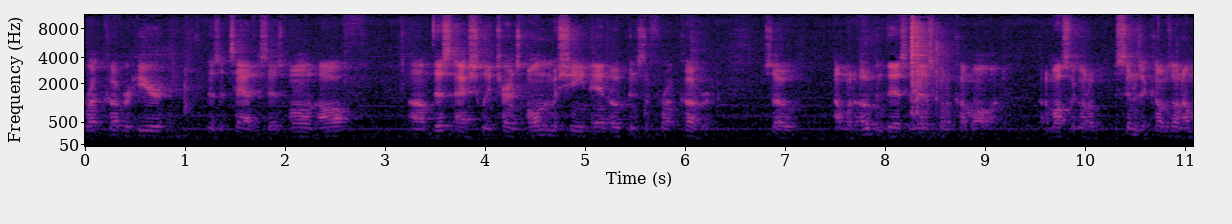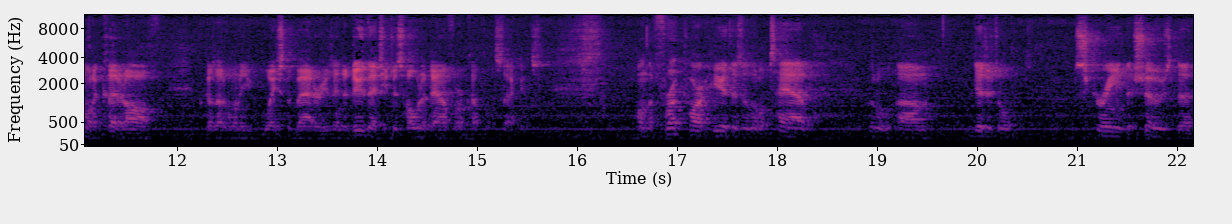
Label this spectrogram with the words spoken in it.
front cover here, there's a tab that says on, off. Um, this actually turns on the machine and opens the front cover. So I'm gonna open this and then it's gonna come on. But I'm also gonna, as soon as it comes on, I'm gonna cut it off because I don't wanna waste the batteries. And to do that, you just hold it down for a couple of seconds. On the front part here, there's a little tab, little, um, digital screen that shows the,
